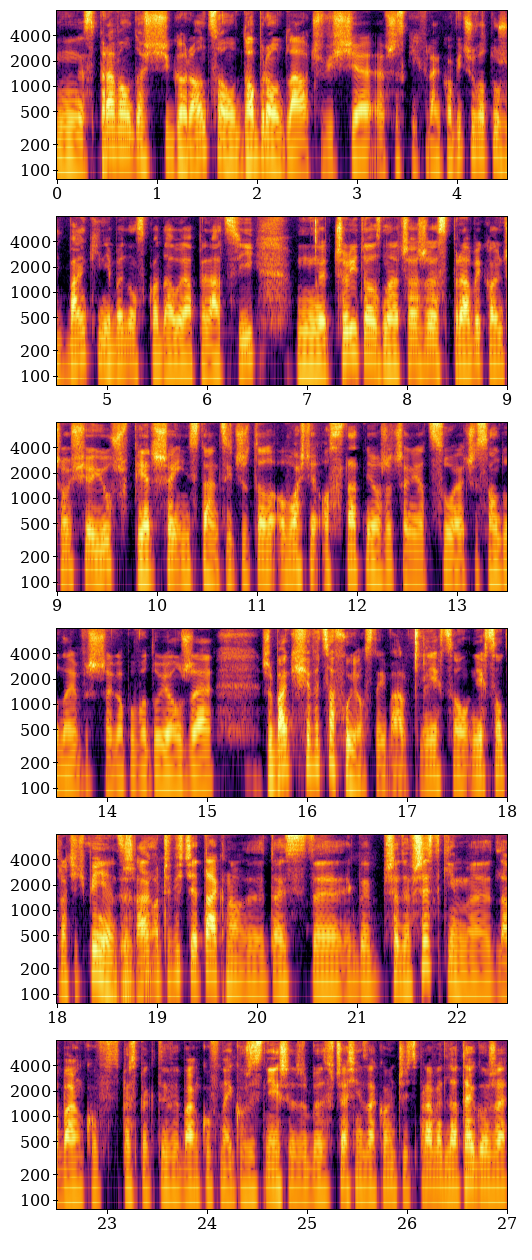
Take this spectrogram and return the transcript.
mm, sprawą dość gorącą, dobrą dla oczywiście wszystkich frankowiczów. Otóż banki nie będą składały apelacji, mm, czyli to oznacza, że sprawa sprawy kończą się już w pierwszej instancji. Czy to właśnie ostatnie orzeczenia CUE czy Sądu Najwyższego powodują, że, że banki się wycofują z tej walki, nie chcą, nie chcą tracić pieniędzy, tak? Oczywiście tak. No, to jest e, jakby przede wszystkim e, dla banków, z perspektywy banków najkorzystniejsze, żeby wcześniej zakończyć sprawę, dlatego że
